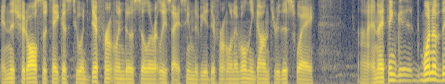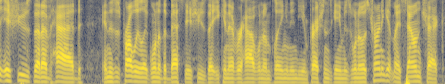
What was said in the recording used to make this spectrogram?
and this should also take us to a different windowsill, or at least I seem to be a different one. I've only gone through this way. Uh, and I think uh, one of the issues that I've had, and this is probably like one of the best issues that you can ever have when I'm playing an Indie Impressions game, is when I was trying to get my sound check,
